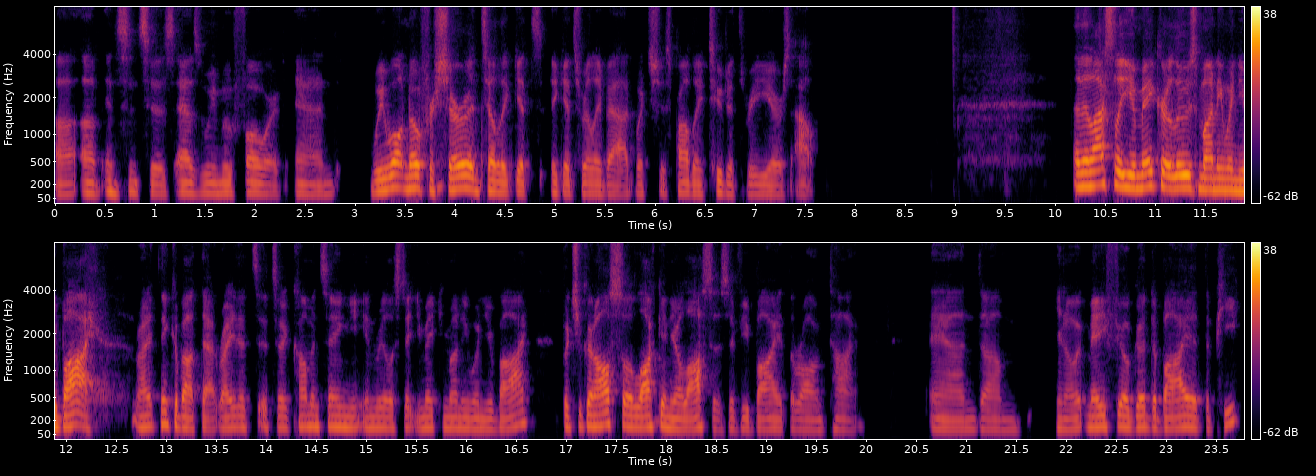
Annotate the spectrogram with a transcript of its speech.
uh, of instances as we move forward, and we won't know for sure until it gets it gets really bad, which is probably two to three years out. And then lastly, you make or lose money when you buy, right? Think about that, right? It's it's a common saying in real estate: you make your money when you buy, but you can also lock in your losses if you buy at the wrong time and um, you know it may feel good to buy at the peak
